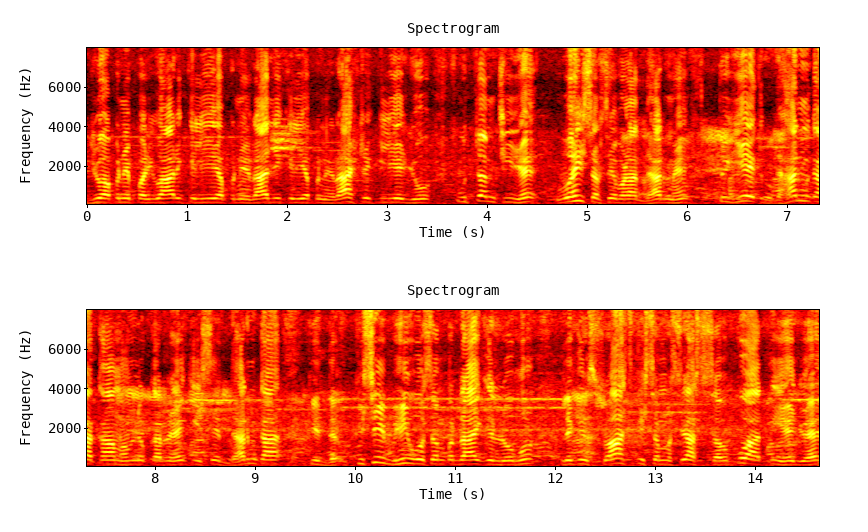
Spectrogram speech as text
जो अपने परिवार के लिए, अपने राज्य के लिए, अपने राष्ट्र के लिए जो उत्तम चीज़ है, वही सबसे बड़ा धर्म है। तो ये एक धर्म का काम हम लोग कर रहे हैं कि इससे धर्म का कि ध- किसी भी वो संप्रदाय के लोग हों, लेकिन स्वास्थ्य की समस्या सबको आती है जो है।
